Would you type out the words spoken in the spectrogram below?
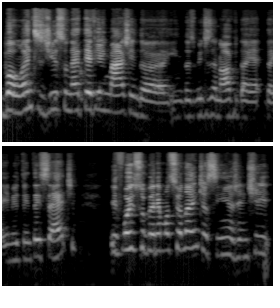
Bom, antes disso, né, teve a imagem da, em 2019 da, da M87 e foi super emocionante, assim, a gente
